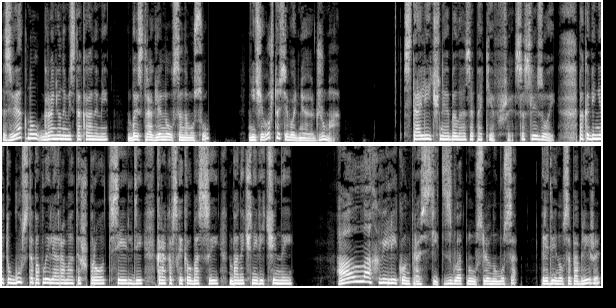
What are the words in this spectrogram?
Звякнул гранеными стаканами, быстро оглянулся на Мусу. Ничего, что сегодня джума. Столичная была запотевшая, со слезой. По кабинету густо поплыли ароматы шпрот, сельди, краковской колбасы, баночной ветчины. «Аллах велик он простит!» — сглотнул слюну Муса, придвинулся поближе,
